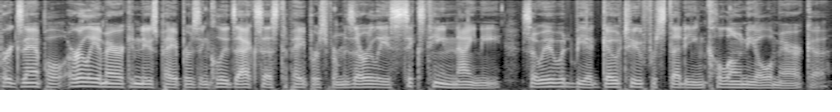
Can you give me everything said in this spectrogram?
For example, early American newspapers includes access to papers from as early as 1690, so it would be a go-to for studying colonial America.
